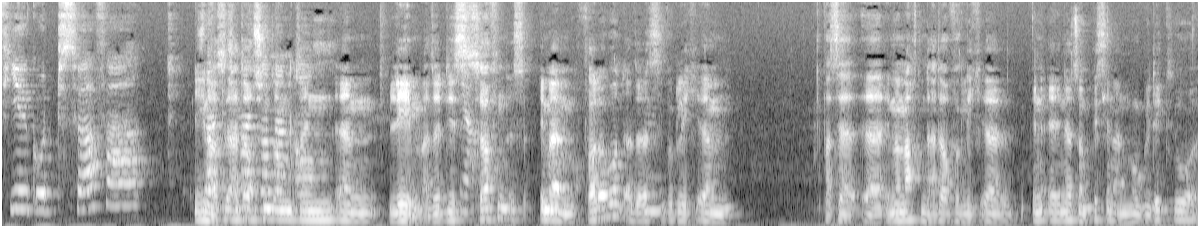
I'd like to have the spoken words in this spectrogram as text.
viel good Surfer. Genau, es hat mal, auch schon so sein ähm, Leben. Also dieses Ja. Surfen ist immer im Vordergrund, also das ist Mhm. wirklich, ähm, was er äh, immer macht und hat auch wirklich, äh, in- erinnert so ein bisschen an Moby Dick so.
